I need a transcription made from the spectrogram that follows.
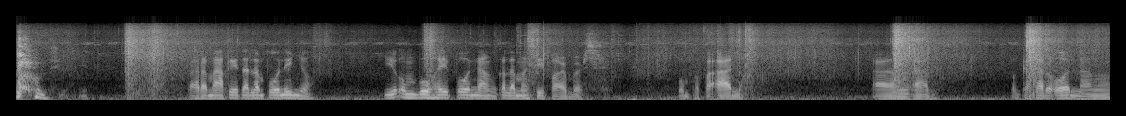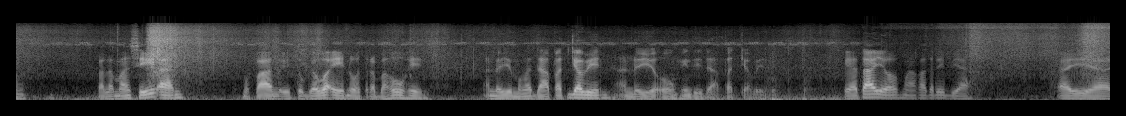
para makita lang po ninyo yung buhay po ng kalamansi farmers kung papaano ang um, pagkakaroon ng kalamansian kung paano ito gawain o trabahuhin ano yung mga dapat gawin ano yung hindi dapat gawin. Kaya tayo mga katribya ay uh,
